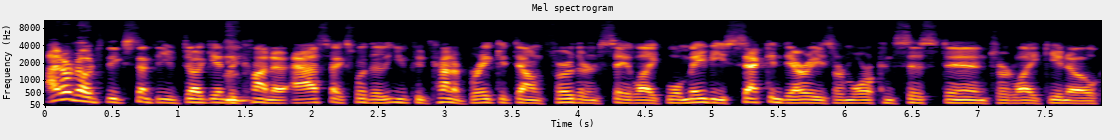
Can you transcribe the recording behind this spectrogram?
I don't know to the extent that you've dug into kind of aspects, whether you could kind of break it down further and say like, well, maybe secondaries are more consistent or like, you know,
